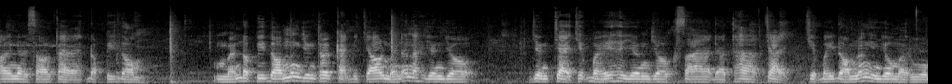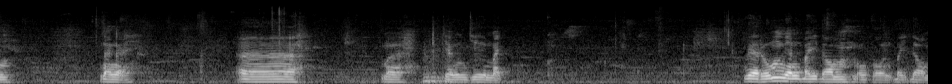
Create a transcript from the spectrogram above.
ឲ្យនៅសល់តែ12ដុំមិនមែន12ដុំហ្នឹងយើងត្រូវកាច់វាចោលមែនទេណាយើងយកយើងចែកជា3ហើយយើងយកខ្សែដែលថាចែកជា3ដុំហ្នឹងយើងយកមករួមហ្នឹងហើយអឺមើលយើងនិយាយមិនវារួមមាន3ដុំបងប្អូន3ដុំ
